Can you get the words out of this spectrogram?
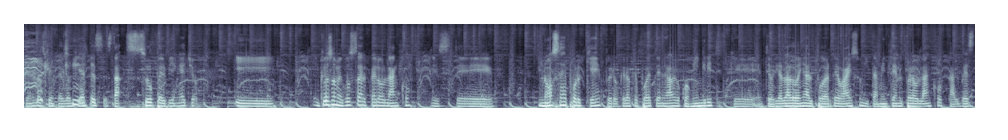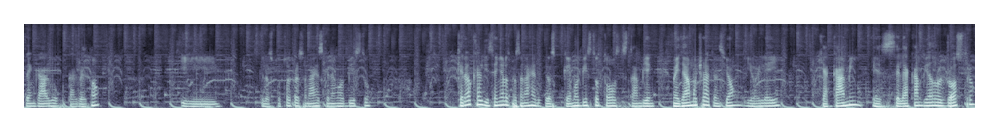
Tiene los 32 dientes. Está súper bien hecho. Y incluso me gusta el pelo blanco. Este. No sé por qué, pero creo que puede tener algo con Ingrid, que en teoría es la dueña del poder de Bison y también tiene el pelo blanco. Tal vez tenga algo, tal vez no. Y de los otros personajes que no hemos visto, creo que el diseño de los personajes de los que hemos visto todos están bien. Me llama mucho la atención y hoy leí que a Kami eh, se le ha cambiado el rostro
